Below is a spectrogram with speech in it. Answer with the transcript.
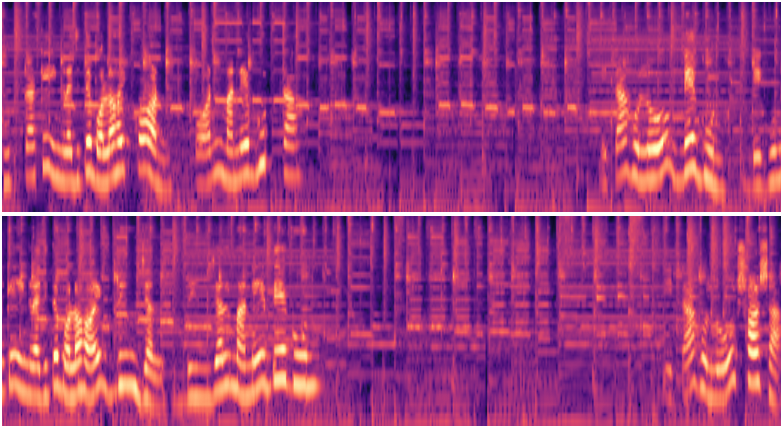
ভুট্টাকে ইংরেজিতে বলা হয় কর্ন। কর্ন মানে ভুট্টা। এটা হলো বেগুন। বেগুনকে ইংরাজিতে বলা হয় ব্রিঞ্জাল। ব্রিঞ্জাল মানে বেগুন। এটা হলো শশা।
